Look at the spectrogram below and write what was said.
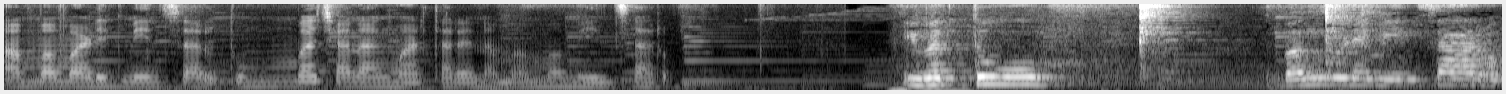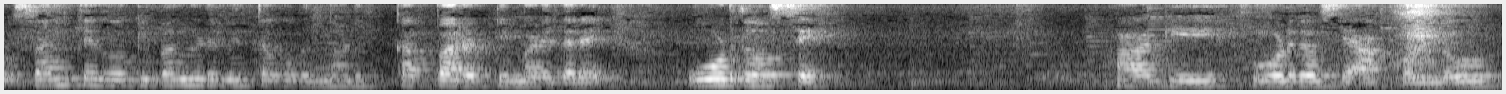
ಅಮ್ಮ ಮಾಡಿದ ಮೀನು ಸಾರು ತುಂಬ ಚೆನ್ನಾಗಿ ಮಾಡ್ತಾರೆ ನಮ್ಮಮ್ಮ ಮೀನು ಸಾರು. ಇವತ್ತು ಬಂಗುಡೆ ಮೀನ್ ಸಾರು ಸಂತೆಗೆ ಹೋಗಿ ಬಂಗುಡೆ ಮೀನ್ ತಗೊಬಂದು ನೋಡಿ. ಕಪ್ಪ ರೊಟ್ಟಿ ಮಾಡಿದ್ದಾರೆ. ಓಡ್ ದೋಸೆ. ಹಾಗೆ ಓಡ್ ದೋಸೆ ಹಾಕೊಂಡು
